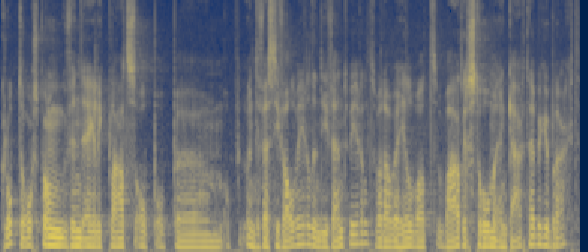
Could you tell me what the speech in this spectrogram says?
Klopt, de oorsprong vindt eigenlijk plaats op, op, uh, op in de festivalwereld, in de eventwereld, waar we heel wat waterstromen in kaart hebben gebracht.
